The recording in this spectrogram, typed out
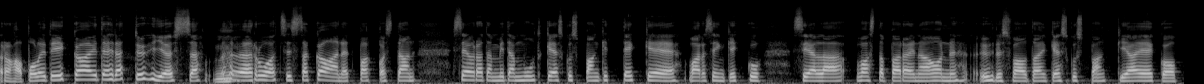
rahapolitiikkaa ei tehdä tyhjössä mm. Ruotsissakaan, että pakko sitä on seurata, mitä muut keskuspankit tekee, varsinkin kun siellä vastapareina on Yhdysvaltain keskuspankki ja EKP,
